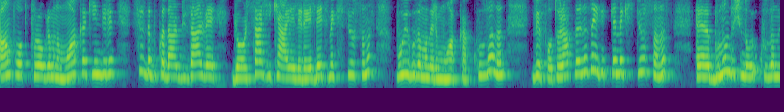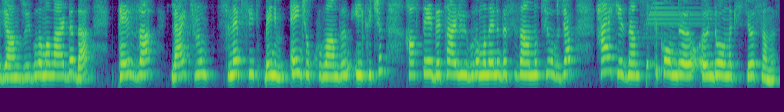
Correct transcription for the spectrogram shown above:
Unfold programını muhakkak indirin. Siz de bu kadar güzel ve görsel hikayeleri elde etmek istiyorsanız bu uygulamaları muhakkak kullanın. Ve fotoğraflarınızı editlemek istiyorsanız e, bunun dışında kullanacağınız uygulamalarda da Tezza, Lightroom, Snapseed benim en çok kullandığım ilk üçüm. Haftaya detaylı uygulamalarını da size anlatıyor olacağım. Herkesten bir tık önde, önde olmak istiyorsanız,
